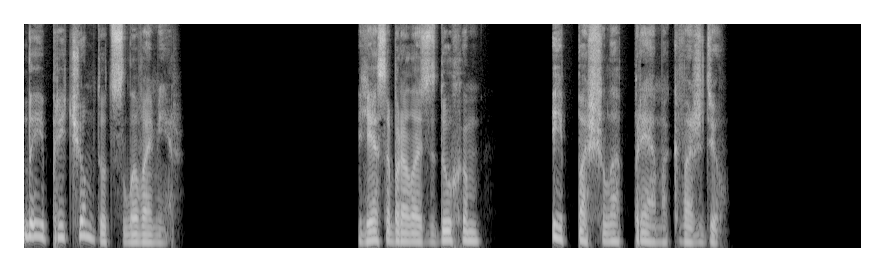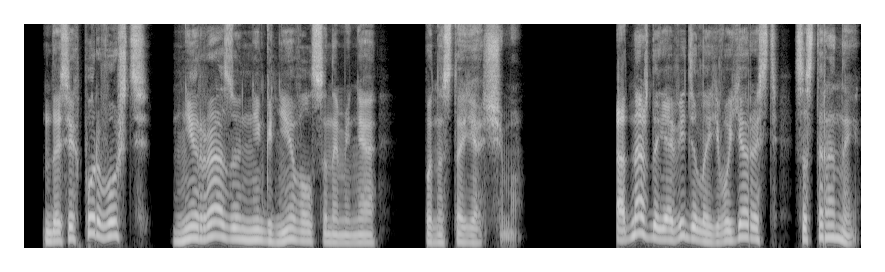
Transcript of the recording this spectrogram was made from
Да и при чем тут Славомир? Я собралась с духом и пошла прямо к вождю. До сих пор вождь ни разу не гневался на меня по-настоящему. Однажды я видела его ярость со стороны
